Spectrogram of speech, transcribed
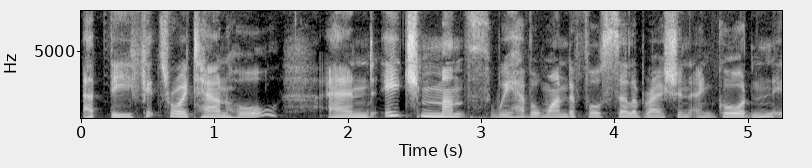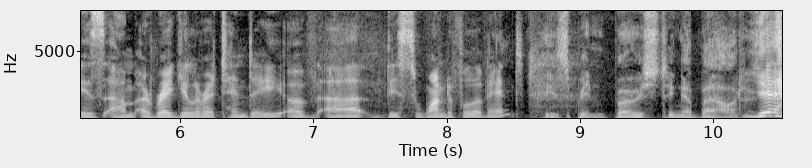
at the Fitzroy Town Hall, and each month we have a wonderful celebration. And Gordon is um, a regular attendee of uh, this wonderful event. He's been boasting about. Yeah,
